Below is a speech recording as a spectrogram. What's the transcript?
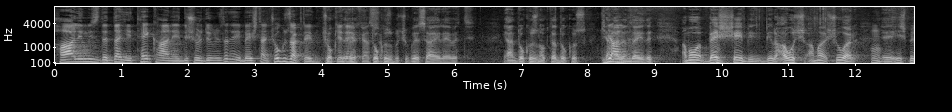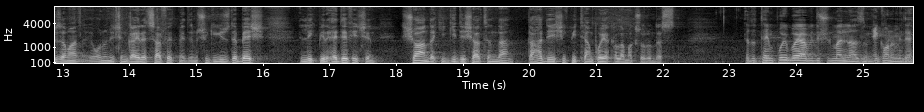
halimizde dahi tek haneye düşürdüğümüzde de 5'ten çok uzaktaydı Çok Türkiye'de evet, enflasyon. 9,5 vesaire evet. Yani 9.9 Bir kenarındaydık. Ama o 5 şey bir, bir havuç ama şu var. e, hiçbir zaman onun için gayret sarf etmediğimiz. Çünkü %5'lik bir hedef için şu andaki gidişatından daha değişik bir tempo yakalamak zorundasın. Ya da tempoyu bayağı bir düşürmen lazım ekonomide.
